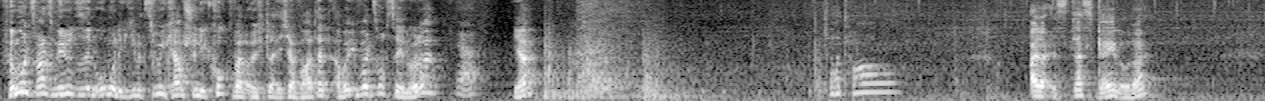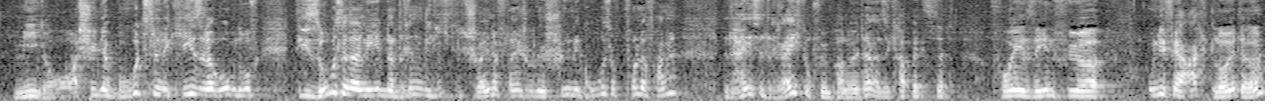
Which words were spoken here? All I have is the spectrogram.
25 Minuten sind um und ich gebe zu, ich habe schon geguckt, was euch gleich erwartet. Aber ihr wollt es auch sehen, oder? Ja. Ja? Tata. Alter, ist das geil, oder? Mega. Oh, schön der brutzelnde Käse da oben drauf. Die Soße daneben, da drin liegt das Schweinefleisch und eine schöne große volle Pfanne. Das heißt, es reicht doch für ein paar Leute. Also ich habe jetzt das vorgesehen für ungefähr acht Leute.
